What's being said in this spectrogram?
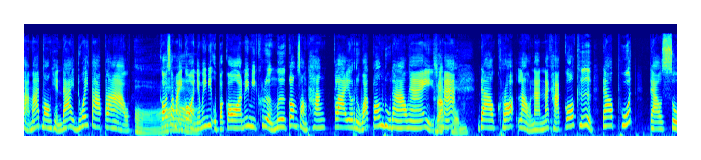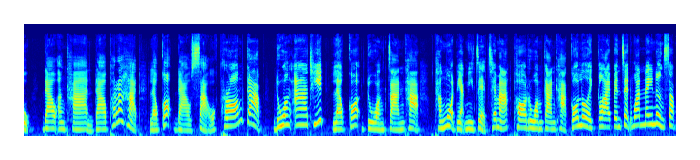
สามารถมองเห็นได้ด้วยตาเปล่าอ๋อก็สมัยก่อนยังไม่มีอุปกรณ์ ไม่มีเครื่องมือกล้องสองทางไกลหรือว่ากล้องดูดาวไงคใช่รับไหมผมดาวเคราะห์เหล่านั้นนะคะ ก็คือดาวพุธ ดาวศุกร์ดาวอังคาร ดาวพฤหัส แล้วก็ดาวเสาร์พร้อมกับดวงอาทิตย์ แล้วก็ดวงจันทร์ค่ะทั้งหมดเนี่ยมี 7 ใช่ไหมพอรวมกันค่ะ ก็เลยกลายเป็น 7 วันใน 1 สัป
